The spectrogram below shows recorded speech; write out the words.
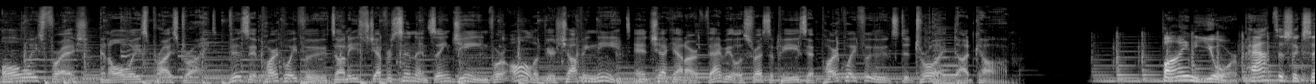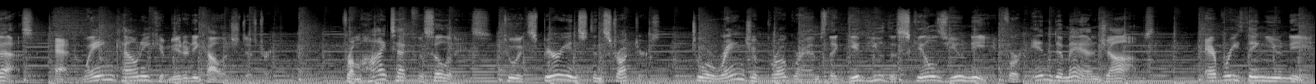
always fresh and always priced right. Visit Parkway Foods on East Jefferson and St. Jean for all of your shopping needs and check out our fabulous recipes at parkwayfoodsdetroit.com. Find your path to success at Wayne County Community College District. From high tech facilities to experienced instructors to a range of programs that give you the skills you need for in demand jobs. Everything you need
